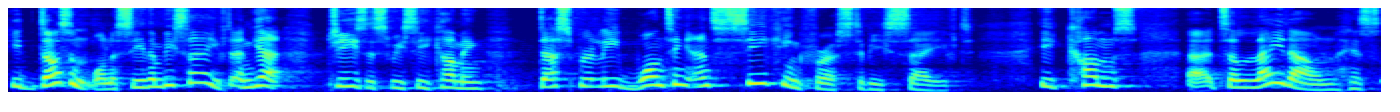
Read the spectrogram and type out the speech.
He doesn't want to see them be saved. And yet, Jesus we see coming desperately wanting and seeking for us to be saved. He comes uh, to lay down his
